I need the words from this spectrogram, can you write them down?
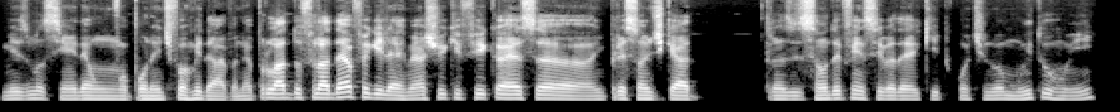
mesmo assim ainda é um oponente formidável, né? Pro lado do Philadelphia, Guilherme, acho que fica essa impressão de que a transição defensiva da equipe continua muito ruim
